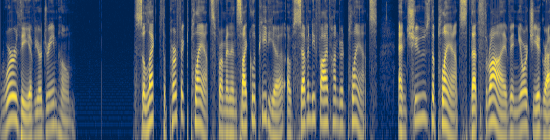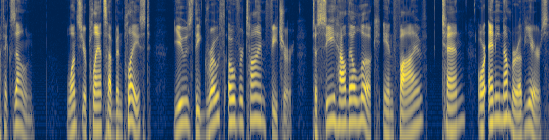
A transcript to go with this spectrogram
worthy of your dream home. Select the perfect plants from an encyclopedia of 7,500 plants and choose the plants that thrive in your geographic zone. Once your plants have been placed, use the Growth Over Time feature to see how they'll look in five, ten, or any number of years.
